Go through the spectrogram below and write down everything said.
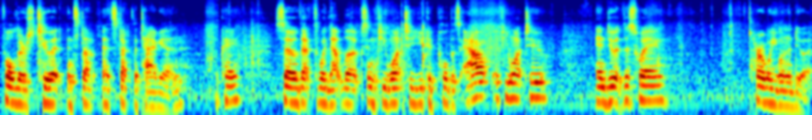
folders to it and, stuck, and stuck the tag in. Okay, so that's the way that looks. And if you want to, you could pull this out if you want to and do it this way, however way you want to do it.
